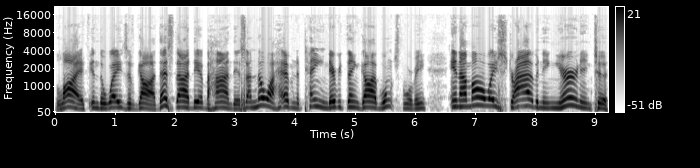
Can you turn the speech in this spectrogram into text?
life in the ways of God. That's the idea behind this. I know I haven't attained everything God wants for me, and I'm always striving and yearning to,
